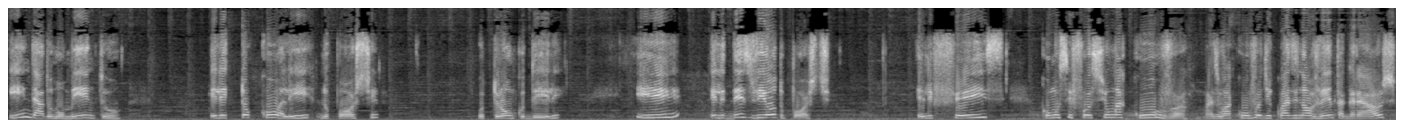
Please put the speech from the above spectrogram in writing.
e em dado momento ele tocou ali no poste o tronco dele e ele desviou do poste. Ele fez como se fosse uma curva, mas uma curva de quase 90 graus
